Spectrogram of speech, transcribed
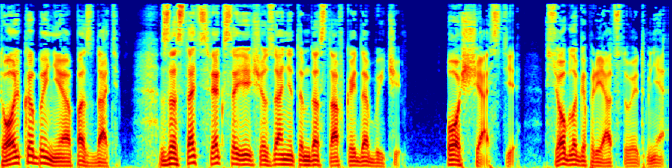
Только бы не опоздать. Застать Сфекса еще занятым доставкой добычи. О счастье! Все благоприятствует мне.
